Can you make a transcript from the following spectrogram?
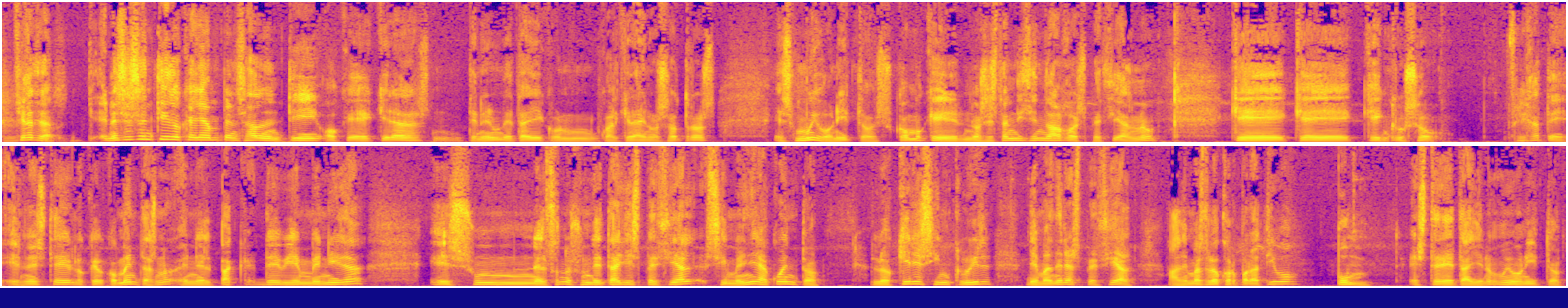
sí, Fíjate, en ese sentido que hayan pensado en ti o que quieras tener un detalle con cualquiera de nosotros, es muy bonito. Es como que nos están diciendo algo especial, ¿no? Que, que, incluso, fíjate, en este, lo que comentas, ¿no? En el pack de bienvenida es un, en el fondo es un detalle especial sin venir a cuento. Lo quieres incluir de manera especial. Además de lo corporativo, ¡pum! Este detalle, ¿no? Muy bonito.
